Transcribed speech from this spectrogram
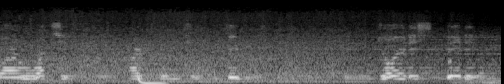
You are watching Archangel TV. Enjoy this video.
